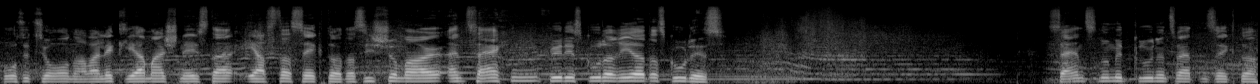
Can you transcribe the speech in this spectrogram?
Position, aber Leclerc mal schnellster erster Sektor. Das ist schon mal ein Zeichen für die Scuderia, das gut ist. Seins nur mit grünen zweiten Sektor.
